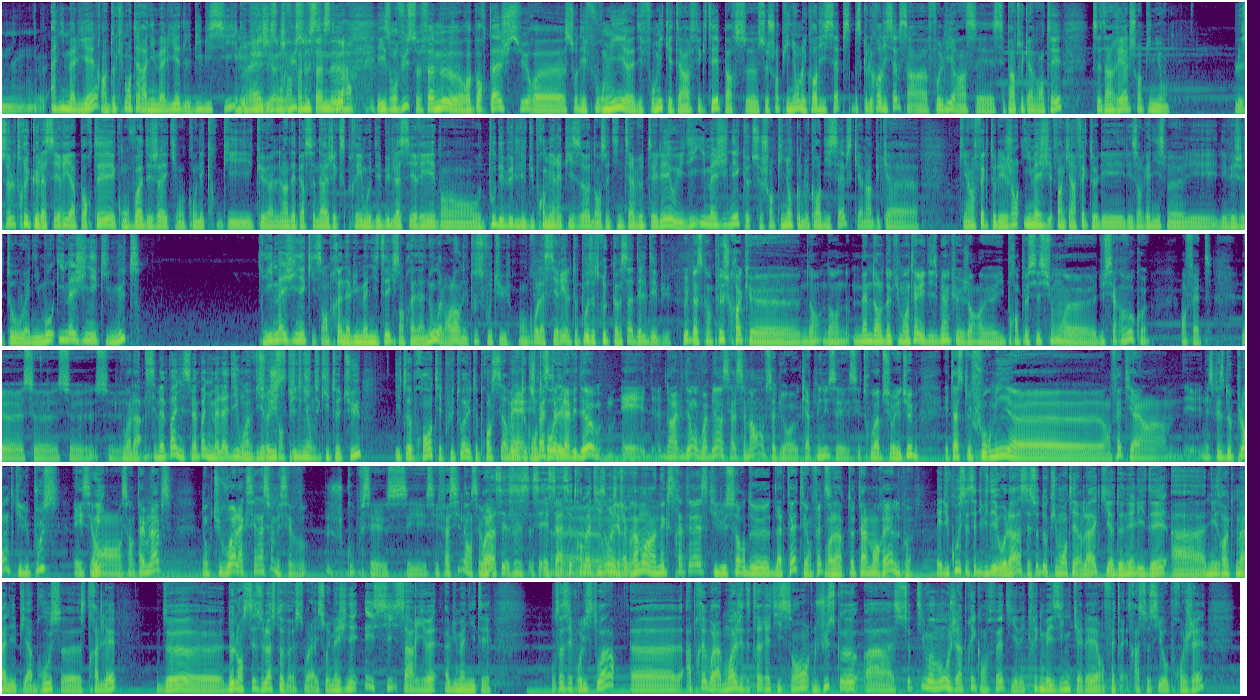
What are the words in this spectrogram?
animalière, un documentaire animalier de la BBC, et Ouais, puis ils ont vu ce fameux, et ils ont vu ce fameux reportage sur, euh, sur des fourmis, euh, des fourmis qui étaient infectées par ce, ce champignon, le cordyceps. Parce que le cordyceps, un- faut le dire, hein, c'est c'est pas un truc inventé, c'est un réel champignon. Le seul truc que la série a porté et qu'on voit déjà et qu'on qu'on est- qui- que l'un des personnages exprime au début de la série, dans, au tout début de- du premier épisode, dans cette interview télé, où il dit Imaginez que ce champignon comme le cordyceps, qui, a, l'un- qui, a- qui infecte les gens, imagi- qui infecte les, les organismes, les, les végétaux ou animaux, imaginez qu'il mute. Imaginez qu'ils s'en prennent à l'humanité, qu'ils s'en prennent à nous, alors là on est tous foutus. En gros, la série elle te pose des trucs comme ça dès le début. Oui, parce qu'en plus, je crois que dans, dans- même dans le documentaire, ils disent bien que genre euh, il prend possession euh, du cerveau, quoi. En fait, le ce, ce, ce- Voilà, c'est même, pas une- c'est même pas une maladie ou un virus qui, champignon. qui te- qui te tue. Il te prend, t'es plus toi, il te prend le cerveau, Mais il te je sais pas si t'as contrôle. vu la vidéo, et dans la vidéo, on voit bien, c'est assez marrant, ça dure 4 minutes, c'est trouvable sur YouTube. Et t'as cette fourmi, euh, en fait, il y a un- une espèce de plante qui lui pousse, et c'est Oui. en, en time-lapse. Donc tu vois l'accélération, mais c'est fascinant, c'est Voilà, vrai. c'est assez Euh, traumatisant. On et, tu- vraiment un extraterrestre qui lui sort de, de la tête, et en fait, Voilà. c'est totalement réel, quoi. et du coup, c'est cette vidéo-là, c'est ce documentaire-là qui a donné l'idée à Neil Druckmann et puis à Bruce euh, Stradley de, euh, de lancer The Last of Us. Voilà, ils sont imaginés et si ça arrivait à l'humanité? Donc ça c'est pour l'histoire. Euh, après voilà, moi j'étais très réticent jusqu'à ce petit moment où j'ai appris qu'en fait il y avait Craig Mazin qui allait en fait être associé au projet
